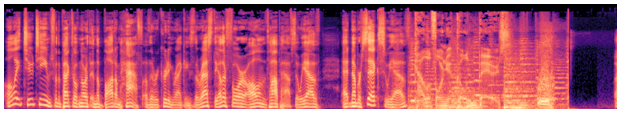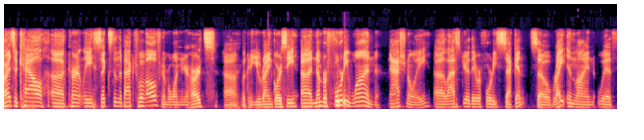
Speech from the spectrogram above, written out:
Only two teams for the Pac-12 North in the bottom half of the recruiting rankings. The rest, the other four, are all in the top half. So we have at number six, we have California Golden Bears. All right, so Cal uh, currently sixth in the Pac-12, number one in your hearts. Uh, looking at you, Ryan Gorcey. Uh, number forty-one nationally. Uh, last year they were forty-second, so right in line with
